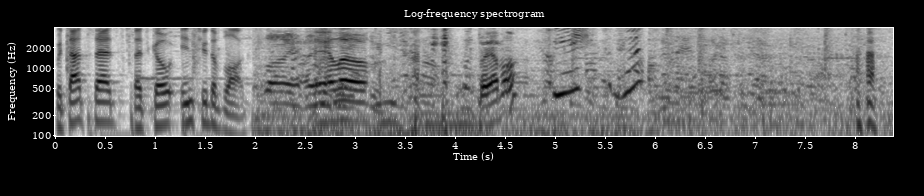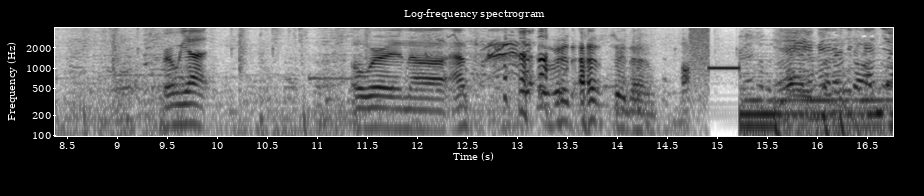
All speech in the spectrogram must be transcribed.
With that said, let's go into the vlog. Say hello. Where are we at? Oh, we're in uh, Amsterdam. we're in Amsterdam. Hey, we made it to Kenya.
